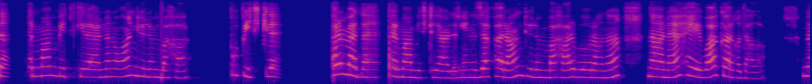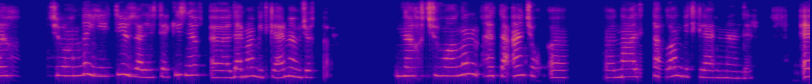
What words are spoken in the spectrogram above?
dərman bitkilərindən olan gülünbahar. Bu bitkilər mədəni dərman bitkiləridir. Yəni zəfəran, gülünbahar, boranı, nanə, heyva, qarğıdalı. Naxçıvanda 758 növ ə, dərman bitkiləri mövcuddur. Naxçıvanın hətta ən çox ə, nadir tapılan bitkilərindəndir. Ə,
